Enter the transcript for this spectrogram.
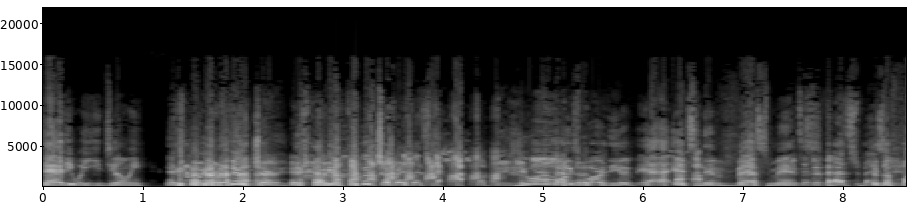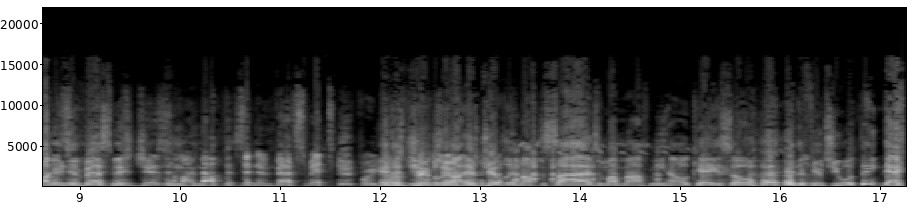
"Daddy, what you doing?" It's for your future. It's for your future in this town. You Oh, remember- it's for the yeah. It's an investment. It's an investment. It's a fucking This- investment. This jizz in my mouth is an investment for your and it's future. dribbling. Off, it's dribbling off the sides of my mouth, Mija. Okay, so in the future you will think that,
